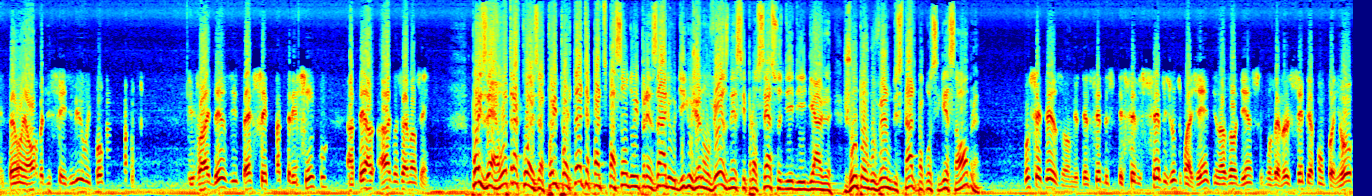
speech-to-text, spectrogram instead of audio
Então é obra de seis mil e pouco que vai desde SC435 até Águas Armazém. Pois é, outra coisa, foi importante a participação do empresário Dinho Genovez nesse processo de, de, de junto ao governo do estado para conseguir essa obra? Com certeza, homem. Ele esteve, esteve sempre junto com a gente, nas audiências, o governador sempre acompanhou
